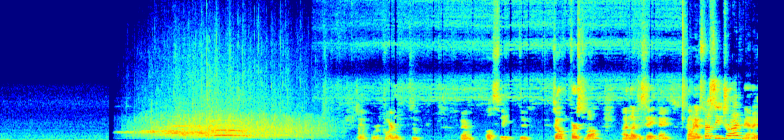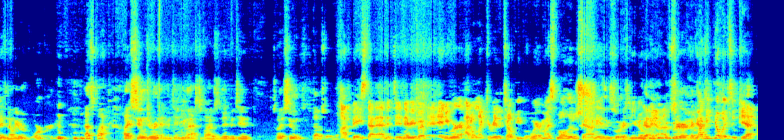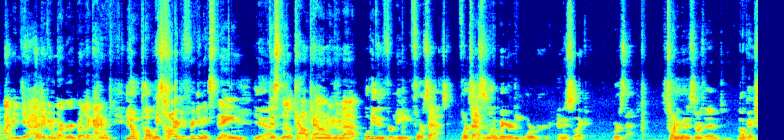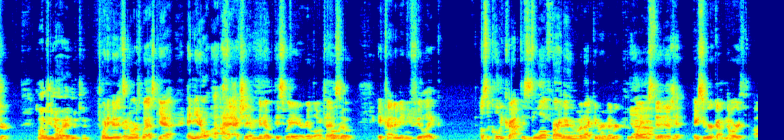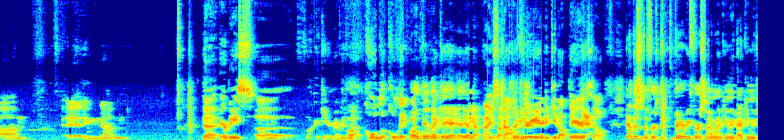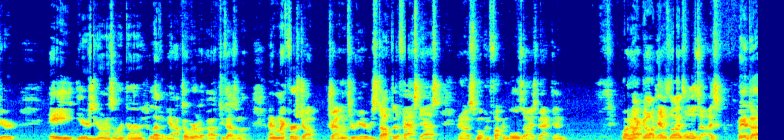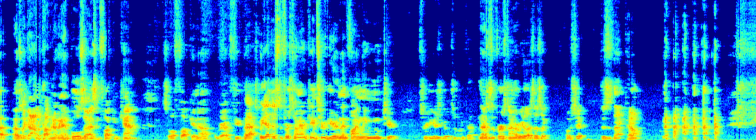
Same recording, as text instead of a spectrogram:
Yeah, we're recording. So, yeah. Oh, sweet. Yeah. So, first of all, I'd like to say thanks. Coming in, especially Drive Man. I didn't know you were in Warburg. That's fucked. I assumed you were in Edmonton. You asked if I was in Edmonton. So I assumed that was what it was. I'm based out of Edmonton. Everybody, anywhere. I don't like to really tell people where my small little town is. Of course, you know. Yeah, yeah, sure. I. I mean, no, it's okay. Yeah. I mean, yeah, I live in Warburg, but like, I don't. you don't publish. It's hard to freaking explain Yeah. this little cow town on the map. well, even for me, Fort Sask. Fort Sask is a little bigger than Warburg, and it's like, where's that? It's 20 minutes north of Edmonton. Okay, sure. As long as you know Edmonton. 20 minutes northwest, yeah. And you know, I, I actually haven't been out this way in a real long time, Oh, so it kind of made me feel like I was like, "Holy crap, this is a lot farther than what I can remember." well, I used to I used to work up north um, in um, the airbase. Uh, fuck, I can't remember the Oh. Cold Cold Lake. Oh, cool. Lake. Yeah, yeah, yeah, yeah, yeah. And I used to travel through here to get up there. Yeah. So Yeah, this is the first, the very first time when I came here. I came out here eight years ago now, something like that. Eleven, yeah, October uh, 2011. And my first job traveling through here, we stopped at a Fas Gas, and I was smoking fucking bullseyes back then. oh my god, yeah, bullseyes. bullseyes. But uh, I was like, ah, they're probably not gonna have bullseyes in fucking camp. So I'll fucking uh, grab a few packs. But yeah, that's the first time I ever came through here, and then finally moved here three years ago or something like that. And that was the first time I realized I was like, oh shit, this is that town.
